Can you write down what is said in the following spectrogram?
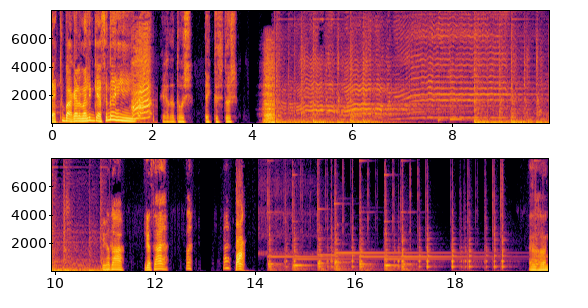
দেখ তো বাগান মালিক গেছে নাহি। এটা তো দোষ দেখতেছি দোষ। ঠিক আছে ঠিক আছে আয় এখন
